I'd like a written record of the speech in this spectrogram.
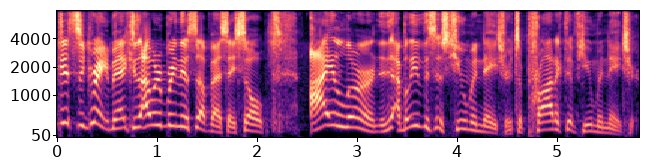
disagree, man, because I want to bring this up, essay. So I learned, I believe this is human nature. It's a product of human nature.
